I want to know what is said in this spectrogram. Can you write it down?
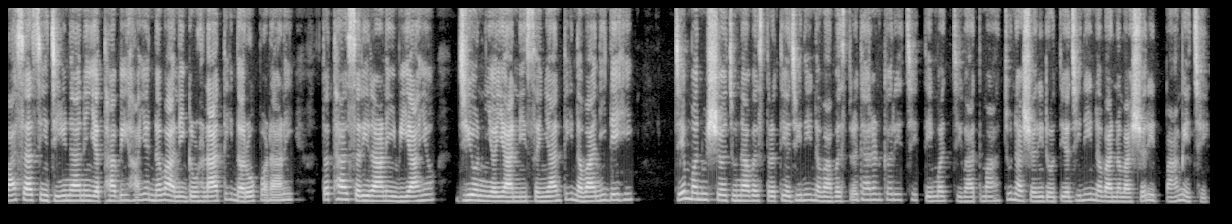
વાસાસી જીર્ણાની યથા વિહાય નવાની ગૃહણાતી, નરોપરાણી તથા શરીરાણી વિયાય, જીવન્યયાની સંયાંતિ, નવાની દેહી. જેમ મનુષ્ય જૂના વસ્ત્ર ત્યજીને નવા વસ્ત્ર ધારણ કરે છે તેમજ જીવાત્મા જૂના શરીરો ત્યજીને નવા નવા શરીર પામે છે.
